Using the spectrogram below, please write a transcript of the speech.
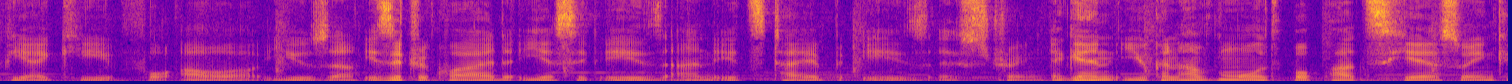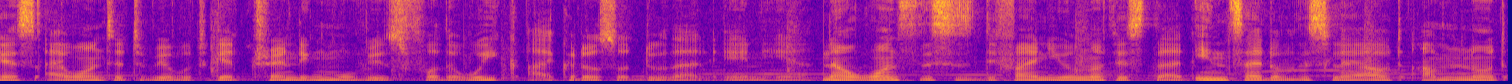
API key for our user. Is it required? Yes, it is. And its type is a string. Again, you can have multiple parts here. So in case I wanted to be able to get trending movies for the week, I could also do that in here. Now, once this is defined, you'll notice that inside of this layout, I'm not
